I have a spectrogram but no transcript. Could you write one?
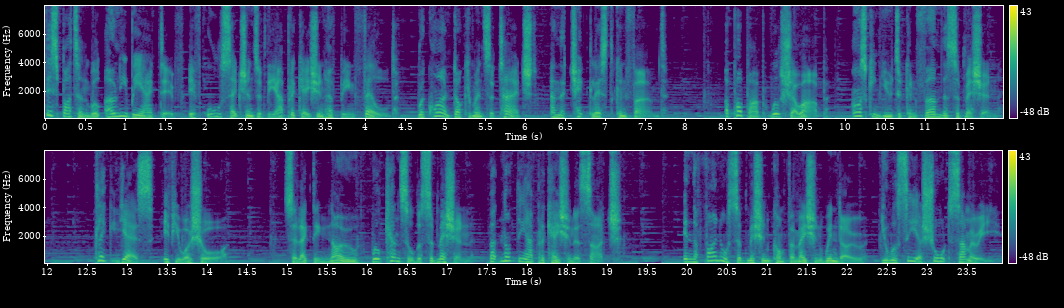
This button will only be active if all sections of the application have been filled, required documents attached, and the checklist confirmed. A pop-up will show up, asking you to confirm the submission Click Yes if you are sure. Selecting No will cancel the submission, but not the application as such. In the final submission confirmation window, you will see a short summary.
